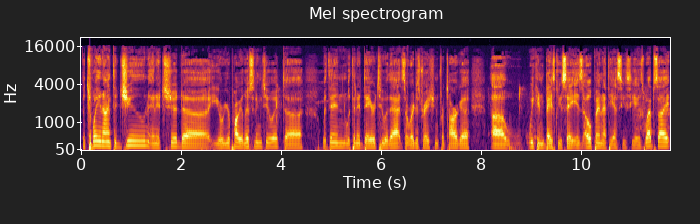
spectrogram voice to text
the 29th of June, and it should uh, you're you're probably listening to it. Uh, within within a day or two of that. So registration for Targa, uh, we can basically say is open at the SCCA's website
